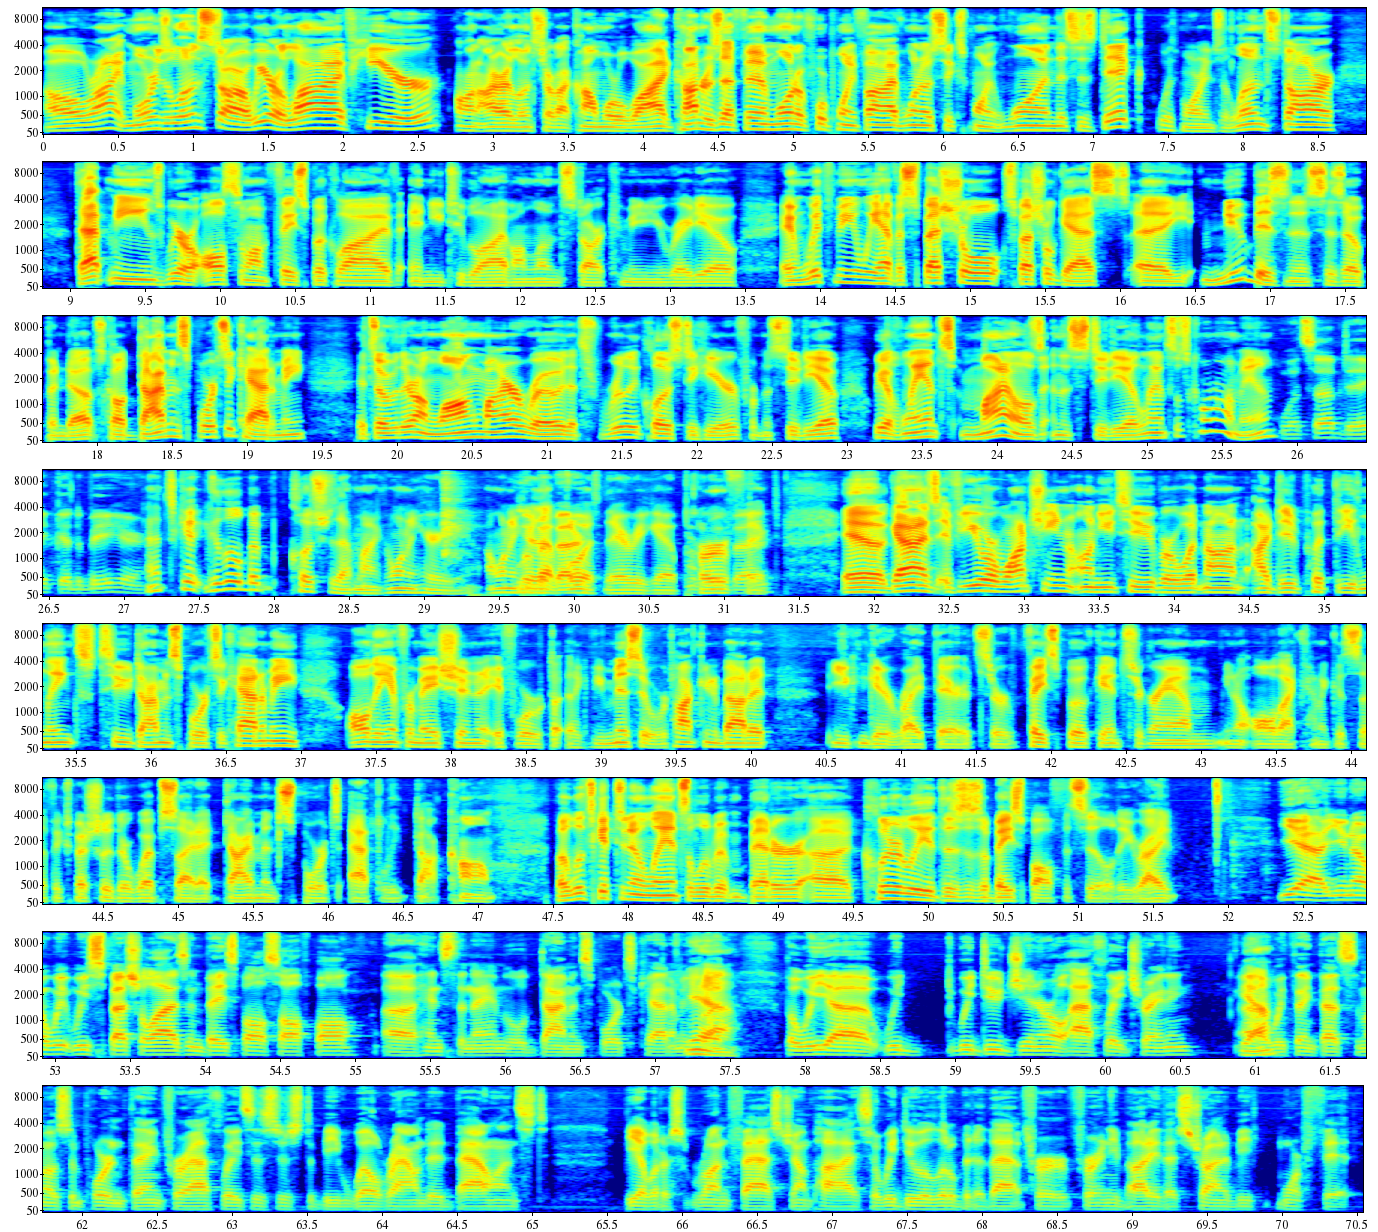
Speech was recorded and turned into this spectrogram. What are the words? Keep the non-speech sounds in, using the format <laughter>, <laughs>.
All right, Mornings of Lone Star. We are live here on irlonestar.com worldwide. Conroe's FM 104.5, 106.1. This is Dick with Mornings of Lone Star. That means we are also on Facebook Live and YouTube Live on Lone Star Community Radio. And with me, we have a special special guest. A new business has opened up. It's called Diamond Sports Academy. It's over there on Longmire Road. That's really close to here from the studio. We have Lance Miles in the studio. Lance, what's going on, man? What's up, Dick? Good to be here. That's good. Get a little bit closer to that mic. I want to hear you. I want to hear that better? voice. There we go. Perfect. Uh, guys, if you are watching on YouTube or whatnot, I did put the links to Diamond Sports Academy. All the information. If we're like, if you miss it, we're talking about it. You can get it right there. It's their Facebook, Instagram, you know, all that kind of good stuff. Especially their website at diamondsportsathlete.com. But let's get to know Lance a little bit better. Uh, clearly, this is a baseball facility, right? Yeah, you know, we, we specialize in baseball, softball, uh, hence the name, the little Diamond Sports Academy. Yeah. But, but we uh, we we do general athlete training. Yeah. Uh, we think that's the most important thing for athletes is just to be well rounded, balanced, be able to run fast, jump high. So we do a little bit of that for for anybody that's trying to be more fit.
